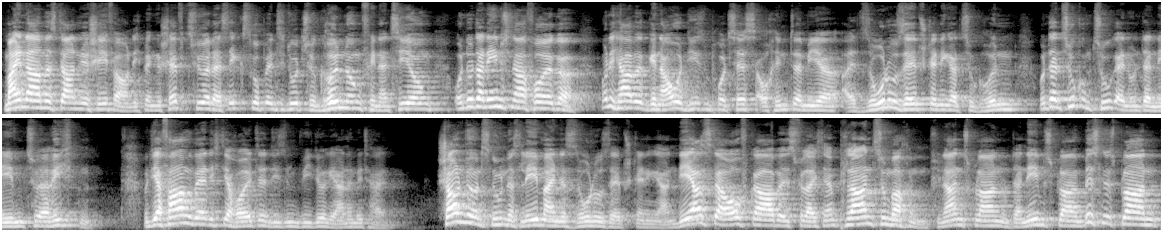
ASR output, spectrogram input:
Mein Name ist Daniel Schäfer und ich bin Geschäftsführer des X-Group-Instituts für Gründung, Finanzierung und Unternehmensnachfolge. Und ich habe genau diesen Prozess auch hinter mir, als Solo-Selbstständiger zu gründen und dann Zug um Zug ein Unternehmen zu errichten. Und die Erfahrung werde ich dir heute in diesem Video gerne mitteilen. Schauen wir uns nun das Leben eines Solo-Selbstständigen an. Die erste Aufgabe ist vielleicht einen Plan zu machen. Finanzplan, Unternehmensplan, Businessplan,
